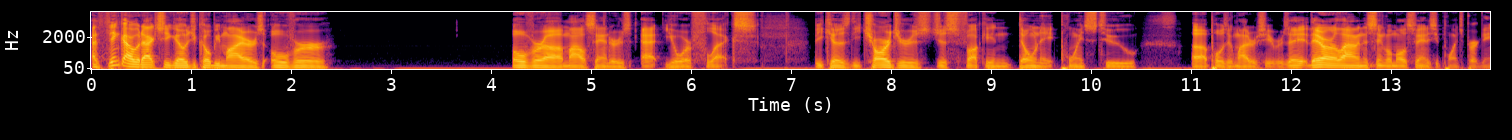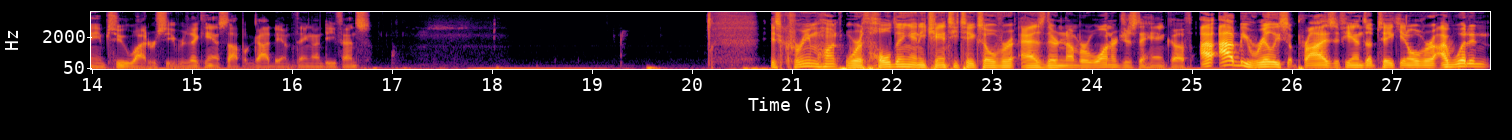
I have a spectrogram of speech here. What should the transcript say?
I, think I would actually go Jakobi Meyers over over uh, Miles Sanders at your flex because the Chargers just fucking donate points to uh, opposing wide receivers. They they are allowing the single most fantasy points per game to wide receivers. They can't stop a goddamn thing on defense. Is Kareem Hunt worth holding? Any chance he takes over as their number one or just a handcuff? I, I'd be really surprised if he ends up taking over. I wouldn't.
